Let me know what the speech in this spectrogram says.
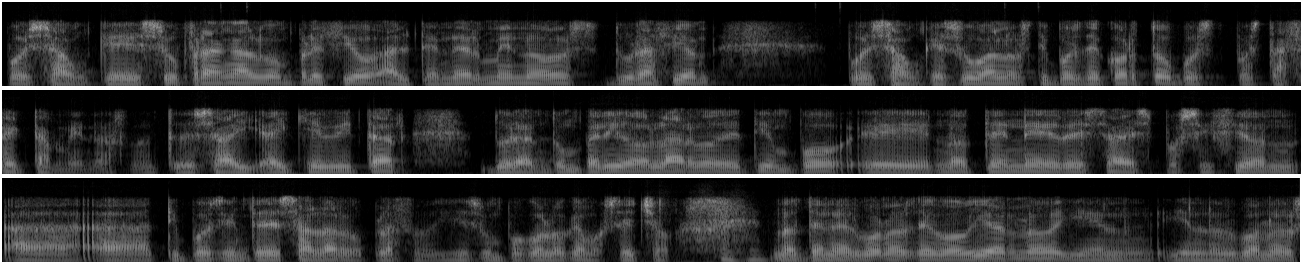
pues aunque sufran algo en precio, al tener menos duración, pues aunque suban los tipos de corto, pues, pues te afectan menos. Entonces hay, hay que evitar durante un periodo largo de tiempo eh, no tener esa exposición a, tipos de interés a largo plazo y es un poco lo que hemos hecho. No tener bonos de gobierno y en, y en los bonos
